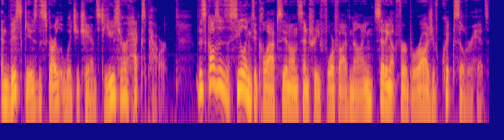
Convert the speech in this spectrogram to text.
and this gives the Scarlet Witch a chance to use her hex power. This causes the ceiling to collapse in on Sentry 459, setting up for a barrage of Quicksilver hits.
